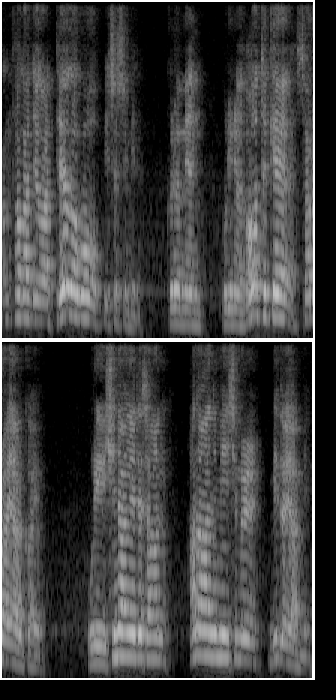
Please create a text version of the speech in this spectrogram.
강팍한 자가 되어가고 있었습니다. 그러면 우리는 어떻게 살아야 할까요? 우리 신앙의 대상은 하나님이심을 믿어야 합니다.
